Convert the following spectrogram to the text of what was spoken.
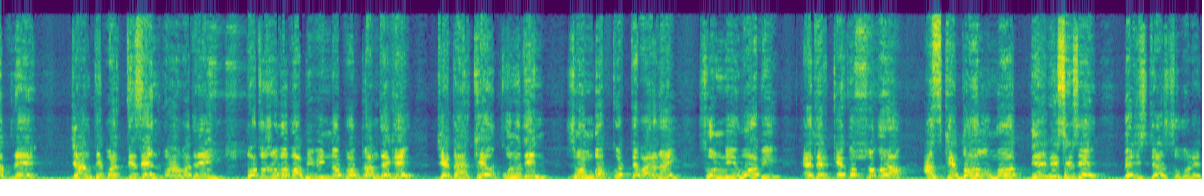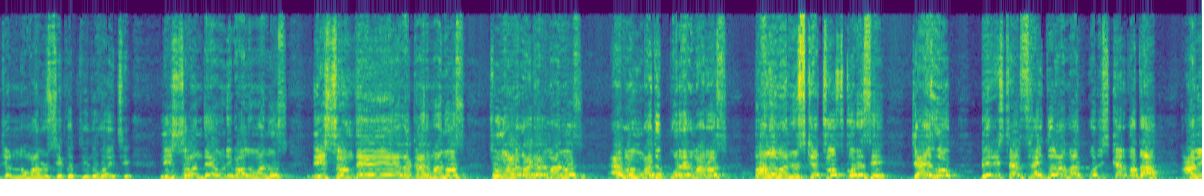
আপনি জানতে পারতেছেন বা আমাদের এই পথসভা বা বিভিন্ন প্রোগ্রাম দেখে যেটা কেউ কোনোদিন সম্ভব করতে পারে নাই, সুন্নি ওয়াবি এদেরকে একত্র করা। আজকে দল, মত নির্বিশেষে ব্যারিস্টার সুমনের জন্য মানুষ একত্রিত হয়েছে। নিঃসন্দেহে উনি ভালো মানুষ, নিঃসন্দেহে এলাকার মানুষ সোনারগড়ের মানুষ এবং মাধবপুরের মানুষ ভালো মানুষকে চোজ করেছে। যাই হোক, ব্যারিস্টার সাইদুল, আমার পরিষ্কার কথা, আমি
